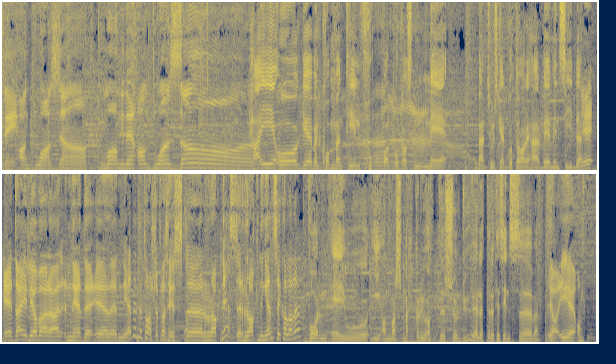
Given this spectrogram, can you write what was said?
Magne Antoisin. Magne Antoisin. Hei og velkommen til fotballpodkasten med Bernt Hulsker. Godt å ha deg her ved min side. Det er deilig å være her. Nede, eh, ned en etasje fra sist. Ja. Raknes. Rakningen, som jeg kaller det. Våren er jo i anmarsj. Merker du at sjøl du er lettere til sinns, eh, Bernt? Ja, jeg er jeg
